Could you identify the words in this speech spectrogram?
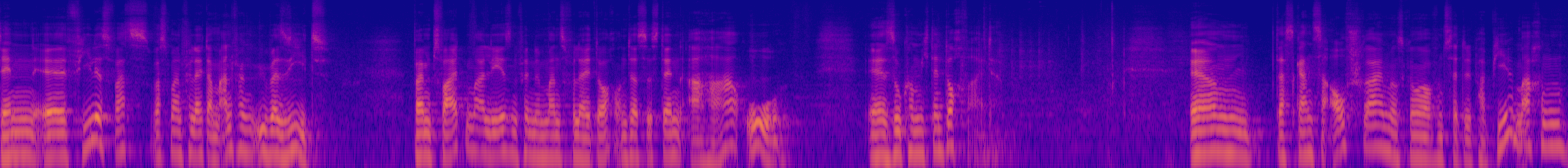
Denn äh, vieles, was, was man vielleicht am Anfang übersieht, beim zweiten Mal lesen findet man es vielleicht doch und das ist dann, aha, oh, äh, so komme ich dann doch weiter. Ähm, das Ganze aufschreiben, das kann man auf einem Zettel Papier machen.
